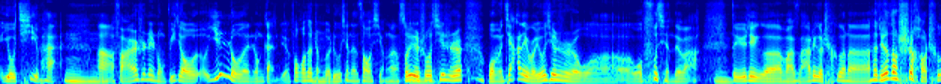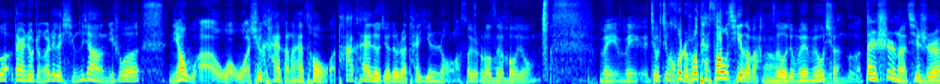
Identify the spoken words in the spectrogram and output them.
有气派。嗯啊，反而是那种比较阴柔的那种感觉，包括它整个嗯流线的造型啊。所以说，嗯其实我们家里边，尤其是我我父亲，对吧？嗯对于这个马自达这个车呢，他觉得倒是好车，但是就整个这个形象，你说你要我我我去开可能还凑合，他开就觉得有点太阴柔了，所以说到最后就。没没就就或者说太骚气了吧，啊最后就没没有选择。但是呢，其实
